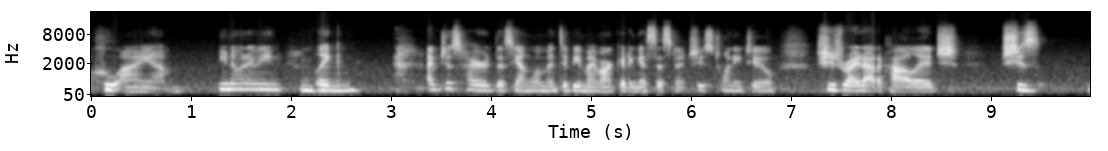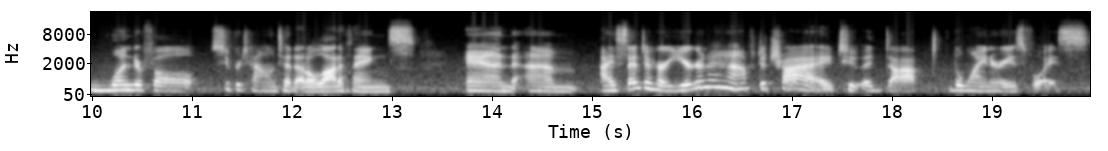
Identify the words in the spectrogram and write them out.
who I am. You know what I mean? Like, Mhm. I've just hired this young woman to be my marketing assistant. She's 22. She's right out of college. She's wonderful, super talented at a lot of things. And um, I said to her, You're going to have to try to adopt the winery's voice.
